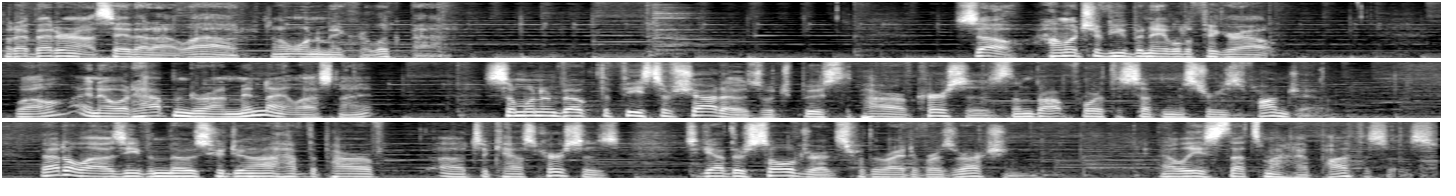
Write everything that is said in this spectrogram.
But I better not say that out loud. Don't want to make her look bad. So, how much have you been able to figure out? Well, I know what happened around midnight last night. Someone invoked the Feast of Shadows, which boosts the power of curses, then brought forth the Seven Mysteries of Honjo. That allows even those who do not have the power of, uh, to cast curses to gather soul dregs for the rite of resurrection. At least that's my hypothesis.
